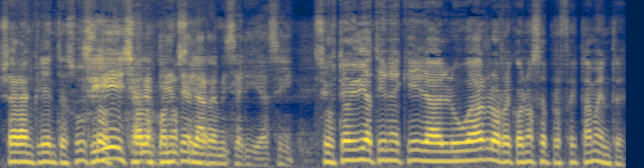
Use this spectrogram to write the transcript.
¿Ya eran clientes suyos? Sí, ya los los clientes de la remisería, sí. Si usted hoy día tiene que ir al lugar, lo reconoce perfectamente.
